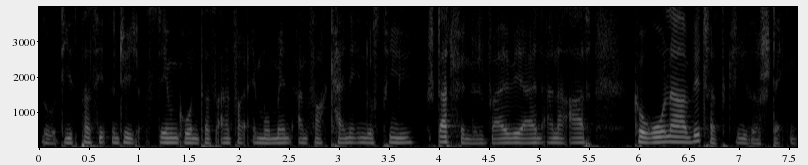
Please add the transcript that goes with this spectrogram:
So, dies passiert natürlich aus dem Grund, dass einfach im Moment einfach keine Industrie stattfindet, weil wir in einer Art Corona-Wirtschaftskrise stecken.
